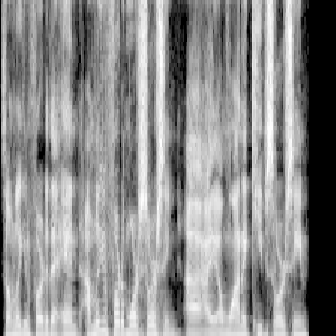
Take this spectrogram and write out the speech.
So I'm looking forward to that. And I'm looking forward to more sourcing. Uh, I, I want to keep sourcing.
